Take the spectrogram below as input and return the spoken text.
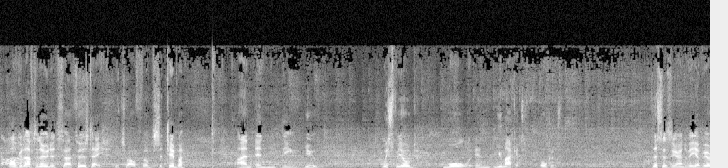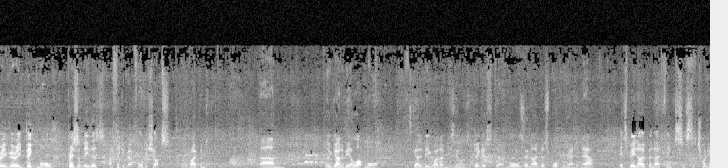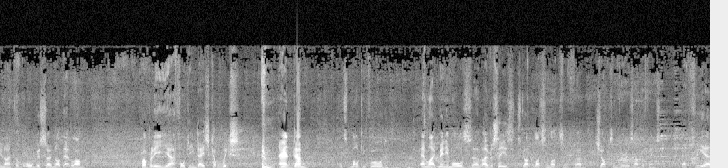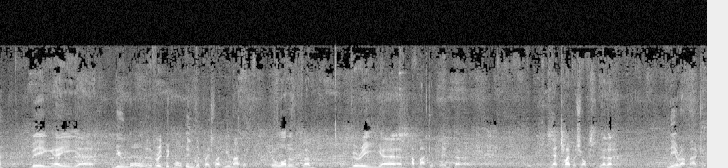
Well, good afternoon. It's uh, Thursday, the 12th of September. I'm in the new Westfield Mall in Newmarket, Auckland. This is going to be a very, very big mall. Presently, there's, I think, about 40 shops that have opened. Um, there are going to be a lot more. It's going to be one of New Zealand's biggest uh, malls, and I'm just walking around it now. It's been open, I think, since the 29th of August, so not that long. Probably uh, 14 days, a couple of weeks. and um, it's multi-floored, and like many malls uh, overseas, it's got lots and lots of um, shops and various other things. Now here, being a uh, new mall, in a very big mall, in a place like Newmarket, there are a lot of um, very uh, upmarket and um, that type of shops that are near upmarket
